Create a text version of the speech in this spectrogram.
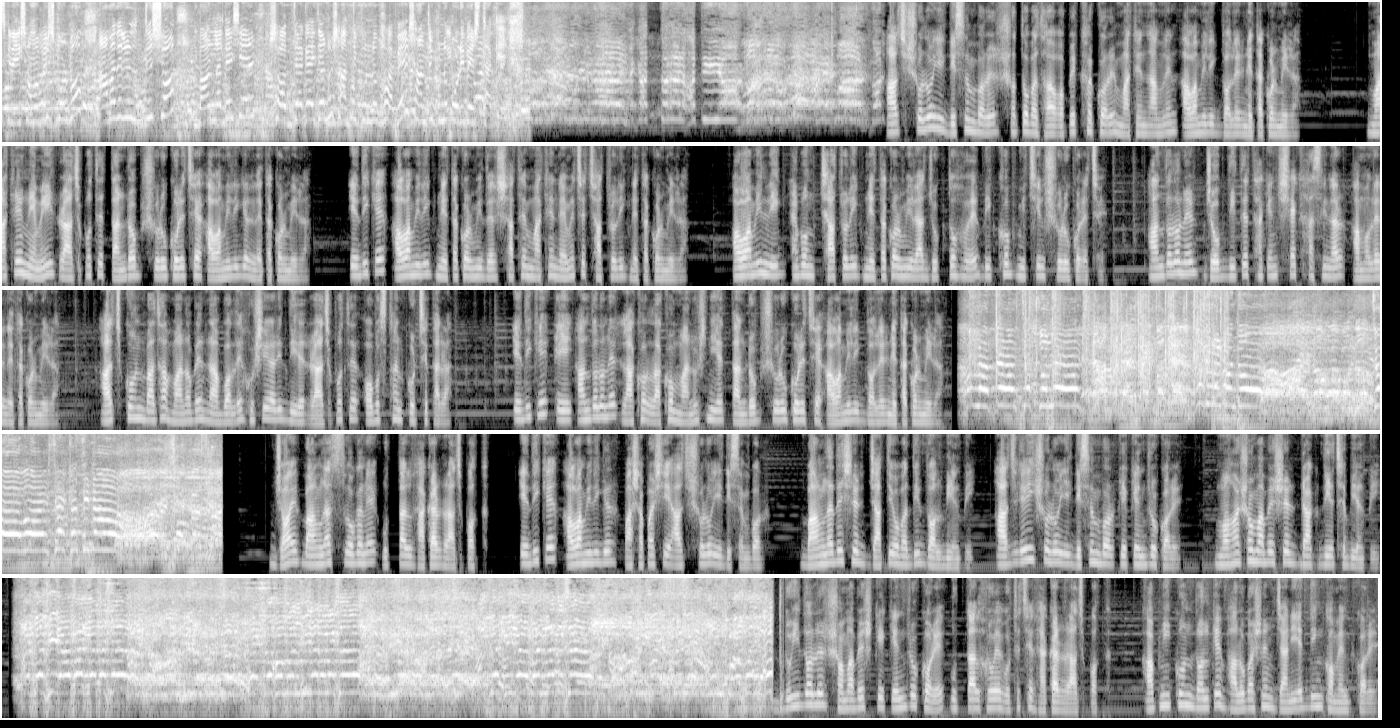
আজকের এই সমাবেশ করব। আমাদের উদ্দেশ্য বাংলাদেশের সব জায়গায় যেন শান্তিপূর্ণভাবে শান্তিপূর্ণ পরিবেশ থাকে। আজ ষোলোই ডিসেম্বরের শতবাধা অপেক্ষা করে মাঠে নামলেন আওয়ামী লীগ দলের নেতাকর্মীরা। মাঠে নেমেই রাজপথে তাণ্ডব শুরু করেছে আওয়ামী লীগের নেতাকর্মীরা। এদিকে আওয়ামী লীগ নেতাকর্মীদের সাথে মাঠে নেমেছে ছাত্রলীগ নেতাকর্মীরা। আওয়ামী লীগ এবং ছাত্রলীগ নেতাকর্মীরা যুক্ত হয়ে বিক্ষোভ মিছিল শুরু করেছে। আন্দোলনের যোগ দিতে থাকেন শেখ হাসিনার আমলের নেতাকর্মীরা। আজ কোন বাধা মানবে না বলে হুঁশিয়ারি দিয়ে রাজপথে অবস্থান করছে তারা। এদিকে এই আন্দোলনের লাখো লাখো মানুষ নিয়ে তাণ্ডব শুরু করেছে আওয়ামী লীগ দলের নেতাকর্মীরা। জয় বাংলা স্লোগানে উত্তাল ঢাকার রাজপথ। এদিকে আওয়ামী লীগের পাশাপাশি আজ ষোলোই ডিসেম্বর। বাংলাদেশের জাতীয়বাদী দল বিএনপি। আজ এই ষোলোই ডিসেম্বরকে কেন্দ্র করে মহাসমাবেশের ডাক দিয়েছে বিএনপি। দুই দলের সমাবেশকে কেন্দ্র করে উত্তাল হয়ে উঠেছে ঢাকার রাজপথ। আপনি কোন দলকে ভালোবাসেন জানিয়ে দিন কমেন্ট করে।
